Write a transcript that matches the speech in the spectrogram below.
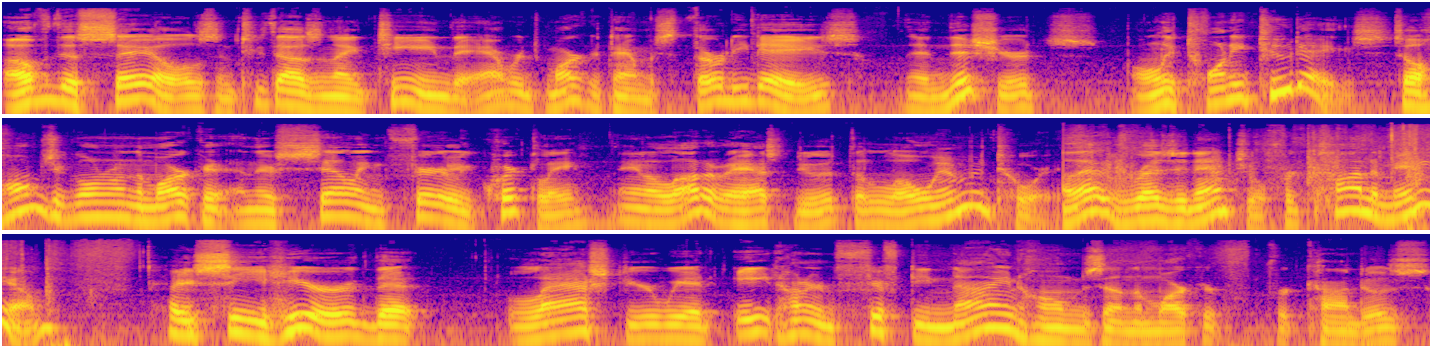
of the sales in 2019, the average market time was 30 days, and this year it's only 22 days. So homes are going on the market and they're selling fairly quickly, and a lot of it has to do with the low inventory. Now that was residential. For condominium, I see here that last year we had 859 homes on the market for condos.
